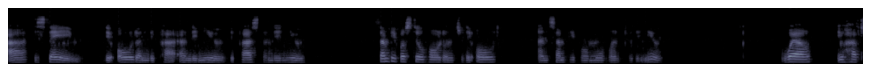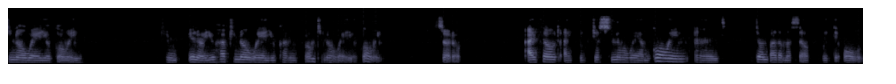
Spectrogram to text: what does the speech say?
are the same, the old and the pa- and the new, the past and the new. Some people still hold on to the old, and some people move on to the new. Well, you have to know where you're going. To, you know, you have to know where you're coming from to know where you're going. Sort of. I thought I could just know where I'm going and don't bother myself with the old.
